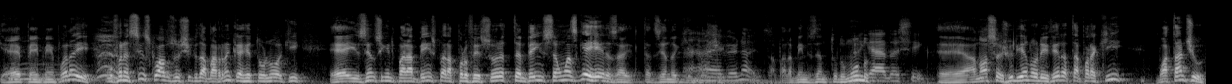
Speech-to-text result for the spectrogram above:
É, bem, bem por aí. O Francisco Alves, o Chico da Barranca, retornou aqui, é, dizendo o seguinte: parabéns para a professora, também são as guerreiras, aí, tá dizendo aqui. Ah, é Chico? verdade. Tá parabenizando todo mundo. Obrigada, Chico. É, a nossa Juliana Oliveira tá por aqui. Boa tarde, Ju.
